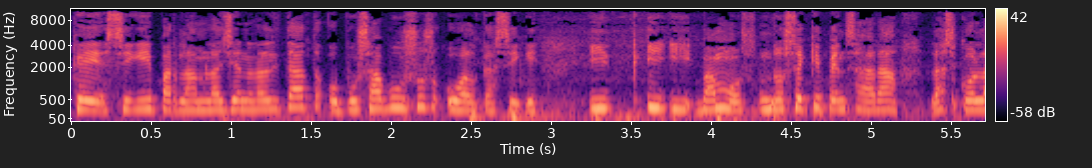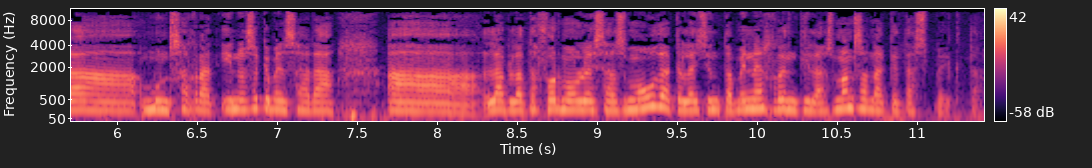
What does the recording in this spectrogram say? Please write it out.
que sigui parlar amb la Generalitat o posar busos o el que sigui. I, i, i vamos, no sé què pensarà l'escola Montserrat i no sé què pensarà uh, la plataforma Olesa es mou de que l'Ajuntament es renti les mans en aquest aspecte.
